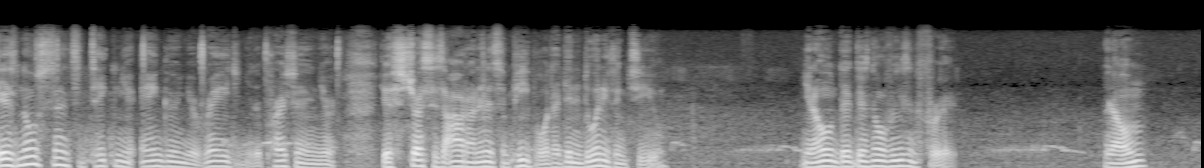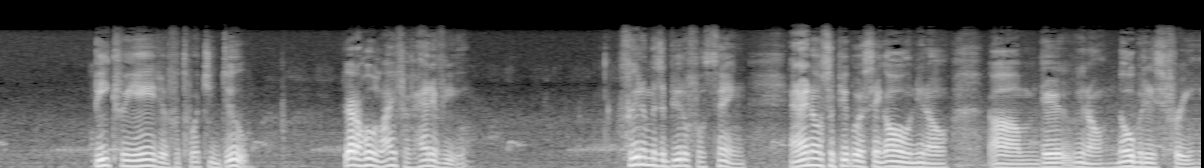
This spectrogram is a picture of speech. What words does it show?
there's no sense in taking your anger and your rage and your depression and your your stresses out on innocent people that didn't do anything to you. You know, there, there's no reason for it. You know, be creative with what you do. You got a whole life ahead of you. Freedom is a beautiful thing. And I know some people are saying, oh, you know, um, they you know, nobody's free.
